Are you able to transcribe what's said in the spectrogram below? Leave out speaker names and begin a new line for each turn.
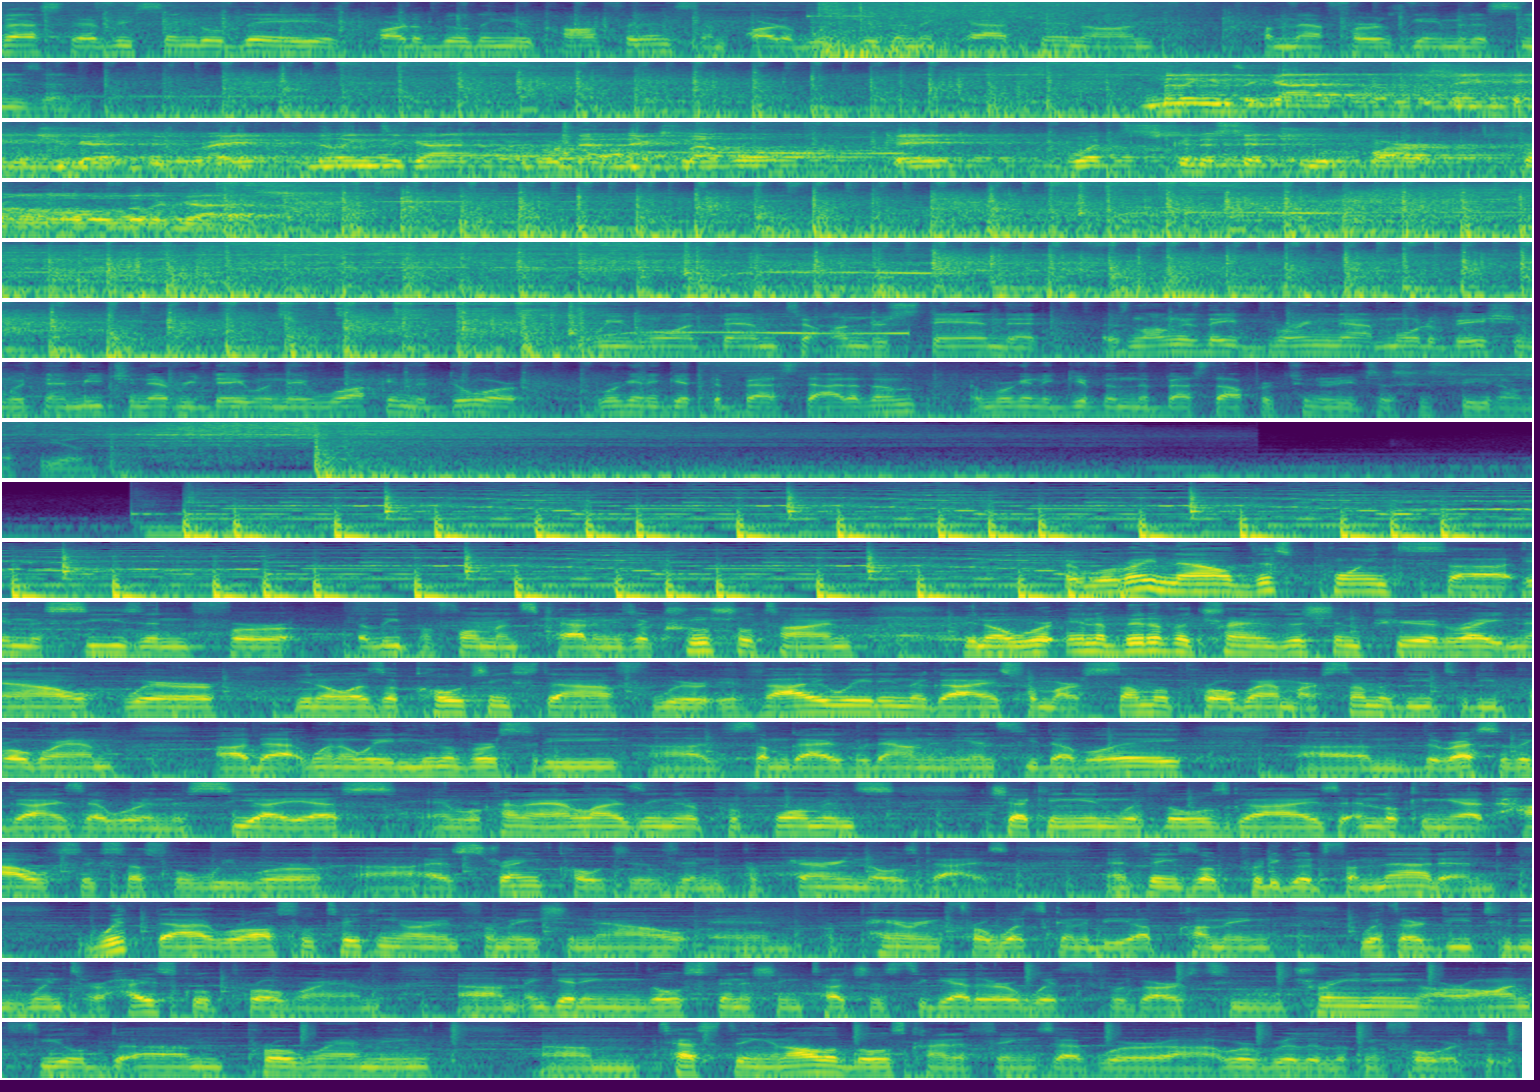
invest every single day is part of building your confidence and part of what you're going to cash in on come that first game of the season.
Millions of guys want to do the same thing that you guys do, right? Millions of guys want to go to that next level, okay? What's going to set you apart from all those other guys?
Want them to understand that as long as they bring that motivation with them each and every day when they walk in the door, we're going to get the best out of them and we're going to give them the best opportunity to succeed on the field.
Well, right now, this point uh, in the season for Elite Performance Academy is a crucial time. You know, we're in a bit of a transition period right now where, you know, as a coaching staff, we're evaluating the guys from our summer program, our summer D2D program uh, that went away to university. Uh, some guys were down in the NCAA, um, the rest of the guys that were in the CIS, and we're kind of analyzing their performance, checking in with those guys, and looking at how successful we were uh, as strength coaches in preparing those guys. And things look pretty good from that end. With that, we're also taking our information now and preparing for what's going to be upcoming with our D2D Winter High School program um, and getting those finishing touches together with regards to training, our on-field um, programming, um, testing, and all of those kind of things that we're, uh, we're really looking forward to.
